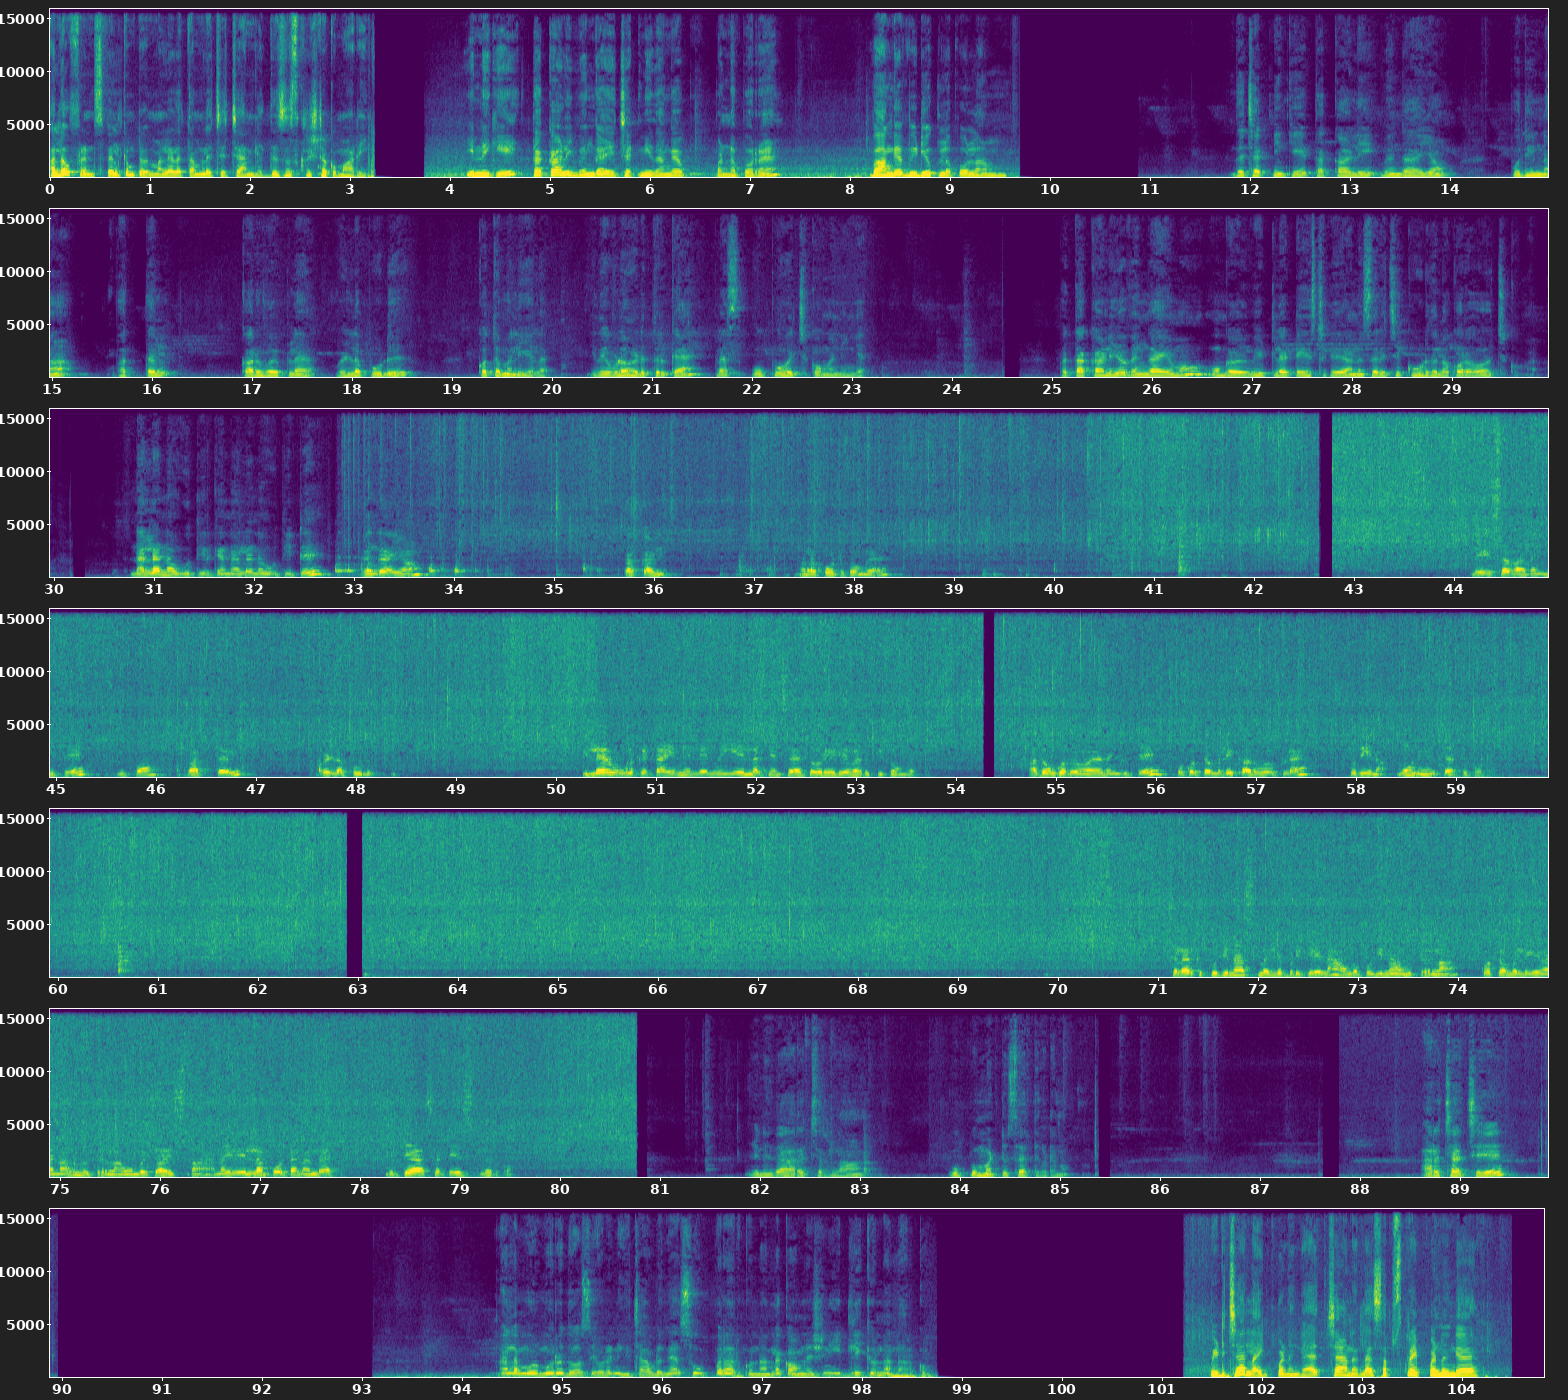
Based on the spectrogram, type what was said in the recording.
Hello friends welcome to Malayala Tamizhachi channel this is Krishnakumari இன்றைக்கி தக்காளி வெங்காய சட்னி தாங்க பண்ண போகிறேன் வாங்க வீடியோக்குள்ளே போகலாம் இந்த சட்னிக்கு தக்காளி வெங்காயம் புதினா வத்தல் கருவேப்பிலை வெள்ளைப்பூடு கொத்தமல்லி இலை. இது இவ்வளோ எடுத்திருக்கேன். ப்ளஸ் உப்பு வச்சுக்கோங்க நீங்கள் இப்போ தக்காளியோ வெங்காயமோ உங்கள் வீட்டில் டேஸ்ட்டுக்கு அனுசரித்து கூடுதலாக குறைவா வச்சுக்கோங்க. நல்லெண்ணெய் ஊற்றிருக்கேன் நல்லெண்ணெய் ஊற்றிட்டு வெங்காயம் தக்காளி நல்லா போட்டுக்கோங்க. லேசாக வதங்கிட்டு இப்போ வத்தல் வெள்ளைப்பூடு இல்லை உங்களுக்கு டைம் இல்லைன்னு வைங்க எல்லாத்தையும் சேர்த்து ஒரேடியாக வதக்கிக்கோங்க. அதுவும் கொஞ்சம் வதங்கிட்டு இப்போ கொத்தமல்லி கருவேப்பிலை புதினா மூணையும் சேர்த்து போடுறேன். சிலருக்கு புதினா ஸ்மெல்லு பிடிக்கலைன்னா அவங்க புதினா விட்டுறலாம். கொத்தமல்லியும் வேணாலும் விட்டுறலாம். உங்கள் சாய்ஸ் தான். ஆனால் இதெல்லாம் போட்டால் நல்ல வித்தியாச டேஸ்ட்டில் இருக்கும். இன்னும் இதை அரைச்சிடலாம். உப்பு மட்டும் சேர்த்துக்கிடணும். அரைச்சாச்சு. நல்ல முறு முறு தோசையோடு நீங்கள் சாப்பிடுங்க. சூப்பராக இருக்கும். நல்ல காம்பினேஷன் இட்லிக்கும் நல்லாயிருக்கும் பிடிச்சா லைக் பண்ணுங்கள் சேனலை சப்ஸ்கிரைப் பண்ணுங்கள்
